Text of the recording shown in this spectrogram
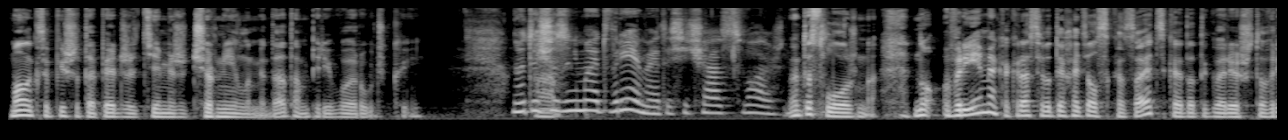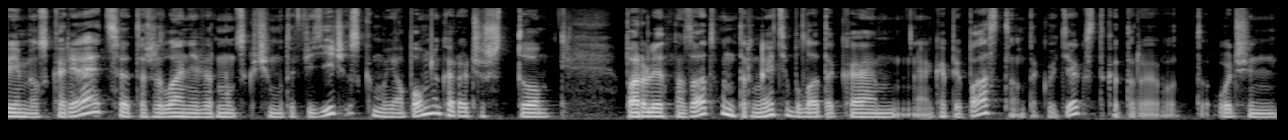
Мало кто пишет, опять же, теми же чернилами, да, там, перьевой ручкой. Но это а. еще занимает время, это сейчас важно. Это сложно. Но время, как раз вот я хотел сказать, когда ты говоришь, что время ускоряется, это желание вернуться к чему-то физическому. Я помню, короче, что пару лет назад в интернете была такая копипаста, такой текст, который вот очень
